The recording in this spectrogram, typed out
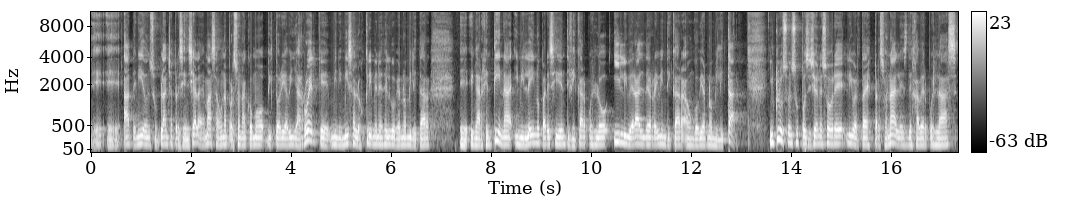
Eh, ha tenido en su plancha presidencial además a una persona como Victoria Villarruel, que minimiza los crímenes del gobierno militar en Argentina, y mi ley no parece identificar pues, lo iliberal de reivindicar a un gobierno militar. Incluso en sus posiciones sobre libertades personales deja ver pues, las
